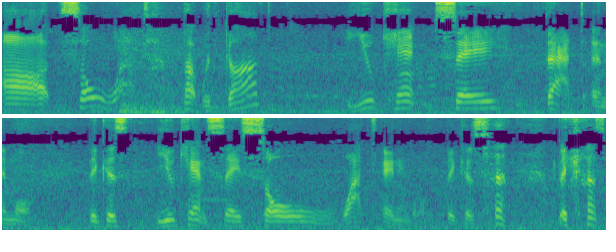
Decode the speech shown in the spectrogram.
Uh, so what? But with God, you can't say that anymore because you can't say so what anymore because because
